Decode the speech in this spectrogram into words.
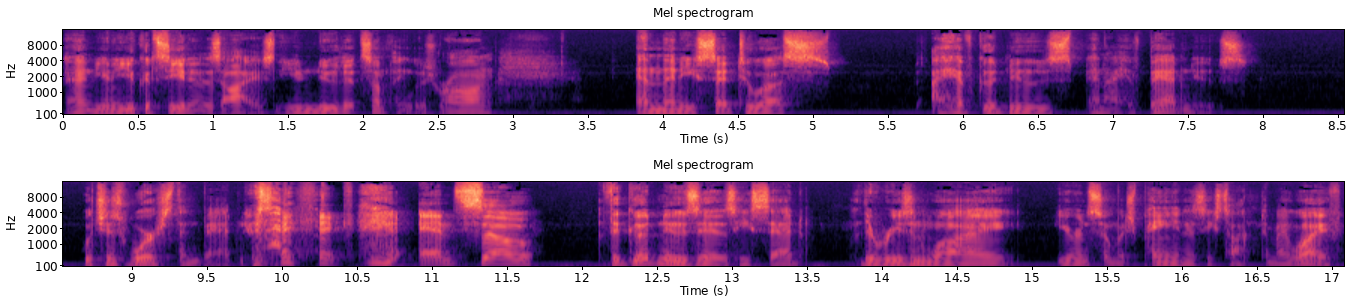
And, you know, you could see it in his eyes. You knew that something was wrong. And then he said to us, I have good news and I have bad news, which is worse than bad news, I think. And so the good news is, he said, the reason why you're in so much pain as he's talking to my wife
